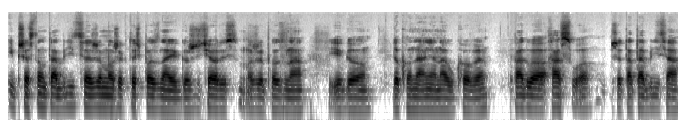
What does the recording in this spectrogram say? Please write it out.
I przez tą tablicę, że może ktoś pozna jego życiorys, może pozna jego dokonania naukowe. Padło hasło, że ta tablica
